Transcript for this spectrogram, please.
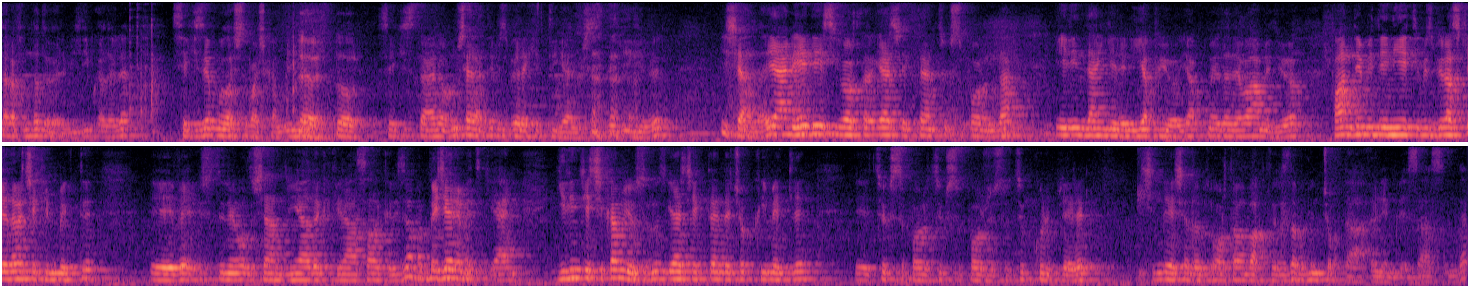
tarafında da öyle bildiğim kadarıyla 8'e mi ulaştı başkan bilmiyorum. Evet, doğru. 8 tane olmuş. Herhalde biz bereketli gelmişiz dediği gibi. İnşallah. Yani hediye sigorta gerçekten Türk sporunda elinden geleni yapıyor. Yapmaya da devam ediyor. Pandemide niyetimiz biraz kenara çekilmekti. Ee, ve üstüne oluşan dünyadaki finansal krizi ama beceremedik. Yani girince çıkamıyorsunuz. Gerçekten de çok kıymetli e, Türk sporu, Türk sporcusu, Türk kulüpleri içinde yaşadığımız ortama baktığınızda bugün çok daha önemli esasında.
